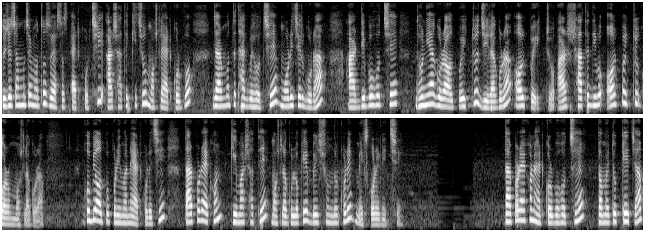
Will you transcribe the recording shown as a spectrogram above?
দুই চা চামচের মতো সয়া সস অ্যাড করছি। আর সাথে কিছু মশলা অ্যাড করব। যার মধ্যে থাকবে হচ্ছে মরিচের গুঁড়া। আর দিব হচ্ছে ধনিয়া গুঁড়া অল্প একটু, জিরা গুঁড়া অল্প একটু। আর সাথে দিব অল্প একটু গরম মশলা গুঁড়া। খুবই অল্প পরিমাণে অ্যাড করেছি। তারপরে এখন কিমার সাথে মশলাগুলোকে বেশ সুন্দর করে মিক্স করে নিচ্ছি। তারপরে এখন অ্যাড করব হচ্ছে টমেটো কেচাপ,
